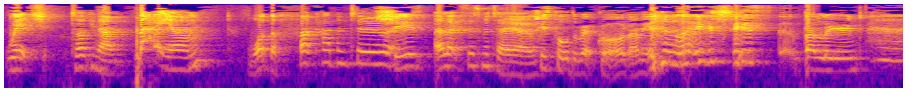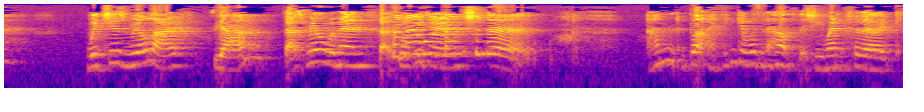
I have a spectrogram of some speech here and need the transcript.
Which, talking now, bam! What the fuck happened to She's- Alexis Mateo? She's pulled the ripcord, I mean, like, she's ballooned. Which is real life. Yeah. That's real women. That's But what no we one do. mentioned it. And but I think it wasn't helped that she went for the, like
